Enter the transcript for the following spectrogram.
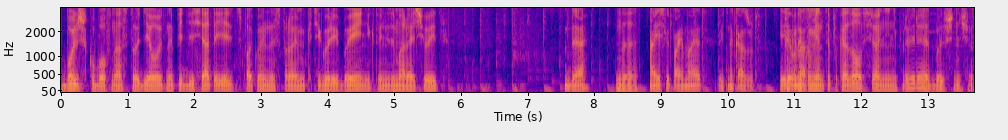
больше кубов на 100 делают, на 50 и ездят спокойно с правами категории Б, и никто не заморачивается. Да? Да. А если поймают, ведь накажут. Или так нас- документы показал, все, они не проверяют больше ничего.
